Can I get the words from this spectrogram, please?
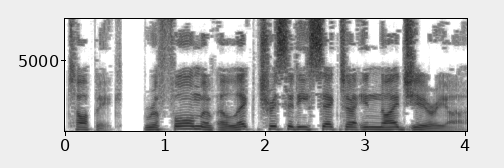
Topic Reform of electricity sector in Nigeria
